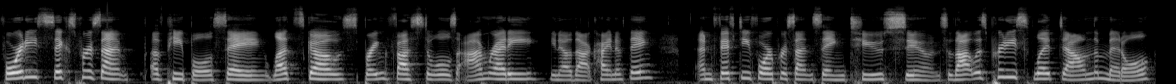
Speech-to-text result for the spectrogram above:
46% of people saying, let's go, spring festivals, I'm ready, you know, that kind of thing. And 54% saying too soon. So that was pretty split down the middle,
